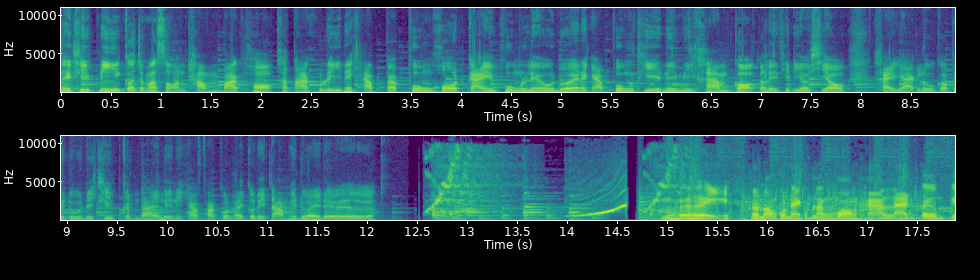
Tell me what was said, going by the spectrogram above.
ในคลิปนี้ก็จะมาสอนทำบัคหอกคาตาคุรินะครับแบบพุ่งโคตรไกลพุ่งเร็วด้วยนะครับพุ่งทีนี่มีข้ามเกาะกันเลยทีเดียวเชียว ใครอยากรู้ก็ไปดูในคลิปกันได้เลยนะครับ ฝากกดไลค์กดติดตามให้ด้วยเด้อ เฮ้ยน้องๆคนไหนกำลังมองหาร้านเติมเก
